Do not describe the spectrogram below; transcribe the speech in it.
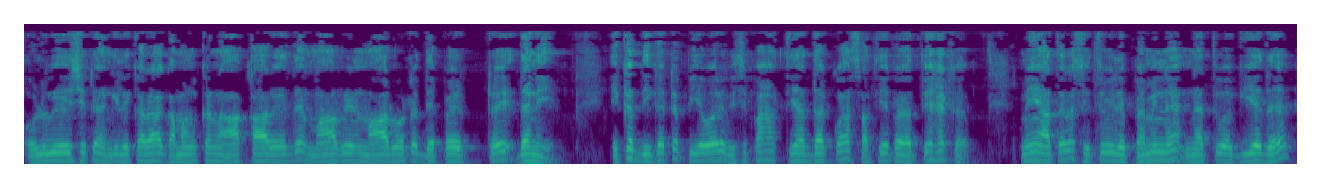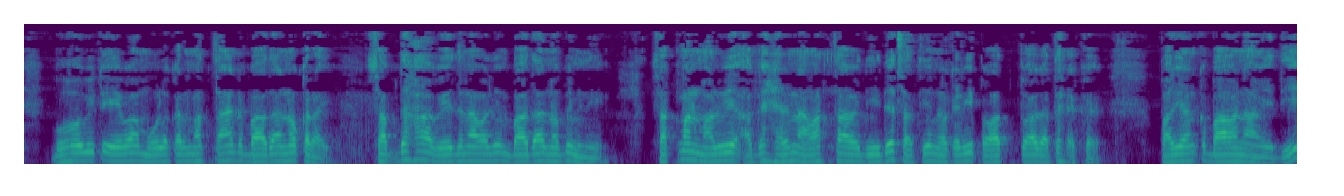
ඔළුවේ සිට ඇඟිලි කරා ගමන් කරන ආකාරයද මාරුවෙන් මාරුවට දෙපැත්තට දැනේ. එක දිගට පියවර 25 30ක් දක්වා සතිය පැවැත්විය හැක. මේ අතර සිතුවිලි පැමිණ නැතුව ගියද බොහෝ විට ඒවා මූල කර්මස්ථානයට බාධා නොකරයි. ශබ්ද හා වේදනා වලින් බාධා නොපෙමිනේ. සක්මන් මළුවේ අග හැරෙන අවස්ථාවේදීද සතිය නොකඩී පවත්වා ගත හැක. පරියංක භාවනාවේදී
